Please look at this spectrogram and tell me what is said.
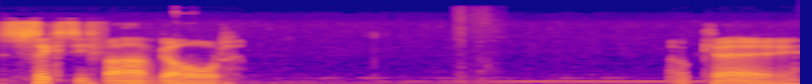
65 gold. Okay.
